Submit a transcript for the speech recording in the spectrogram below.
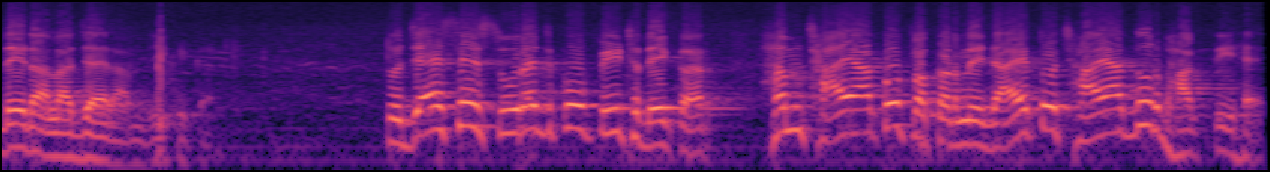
दे डाला जयराम जी। तो जैसे सूरज को पीठ देकर हम छाया को पकड़ने जाए तो छाया दूर भागती है।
